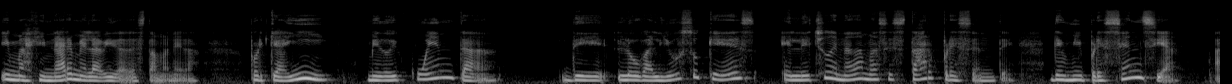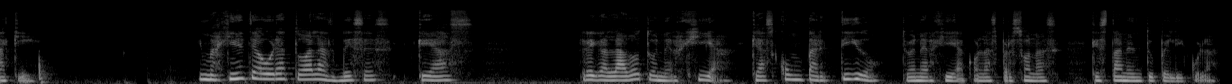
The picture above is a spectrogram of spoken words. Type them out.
imaginarme la vida de esta manera, porque ahí me doy cuenta de lo valioso que es el hecho de nada más estar presente, de mi presencia aquí. Imagínate ahora todas las veces que has regalado tu energía, que has compartido tu energía con las personas que están en tu película.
